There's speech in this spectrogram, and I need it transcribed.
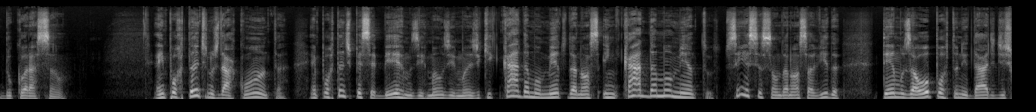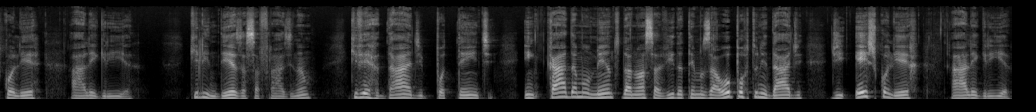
do coração. É importante nos dar conta, é importante percebermos, irmãos e irmãs, de que cada momento da nossa, em cada momento, sem exceção da nossa vida, temos a oportunidade de escolher a alegria. Que lindeza essa frase, não? Que verdade potente. Em cada momento da nossa vida temos a oportunidade de escolher a alegria.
